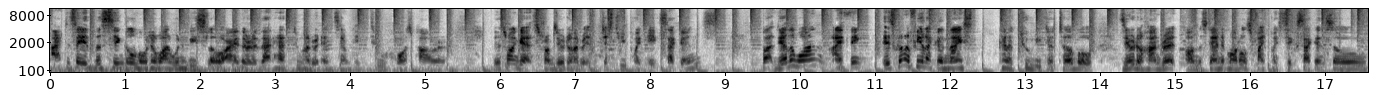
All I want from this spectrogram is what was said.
I have to say the single motor one wouldn't be slow either. That has 272 horsepower. This one gets from 0 to 100 in just 3.8 seconds. But the other one, I think it's gonna feel like a nice kind of 2 liter turbo. 0 to 100 on the standard model is 5.6 seconds, so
